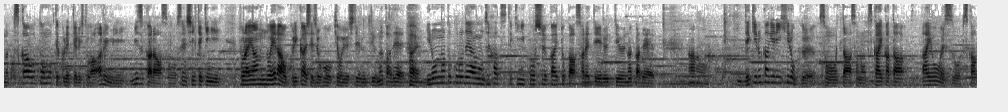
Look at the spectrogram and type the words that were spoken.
まあ、使おうと思ってくれてる人がある意味自らそう先進的にトライアンドエラーを繰り返して情報を共有しているっていう中で、はい。いろんなところであの自発的に講習会とかされているっていう中であのできる限り広くそういったその使い方 iOS を使っ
